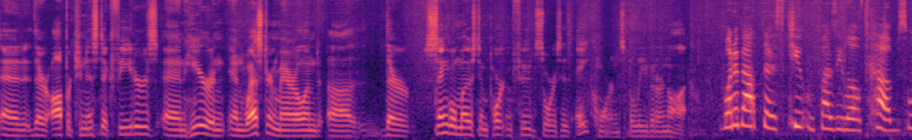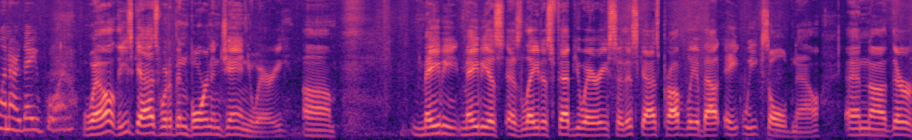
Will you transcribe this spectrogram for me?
and they're opportunistic feeders. And here in, in Western Maryland, uh, their single most important food source is acorns, believe it or not. What about those cute and fuzzy little cubs? When are they born? Well, these guys would have been born in January. Um, maybe maybe as, as late as February. So this guy's probably about eight weeks old now. And uh, their,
